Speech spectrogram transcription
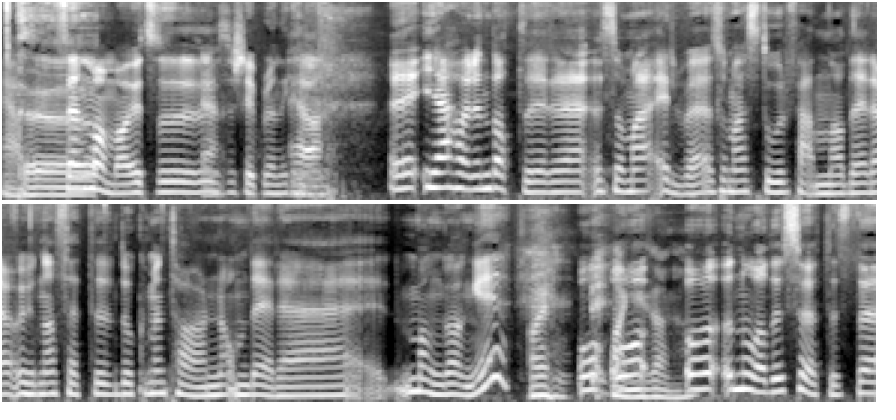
Ja. Eh, Send mamma ut, så, Ja. så slipper hun ikke. Ja. Eh, Jeg har en datter eh, som er 11, som er stor fan av dere, og hun har sett dokumentaren om dere mange ganger. Oi, Og, mange ganger. og noe av det søteste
